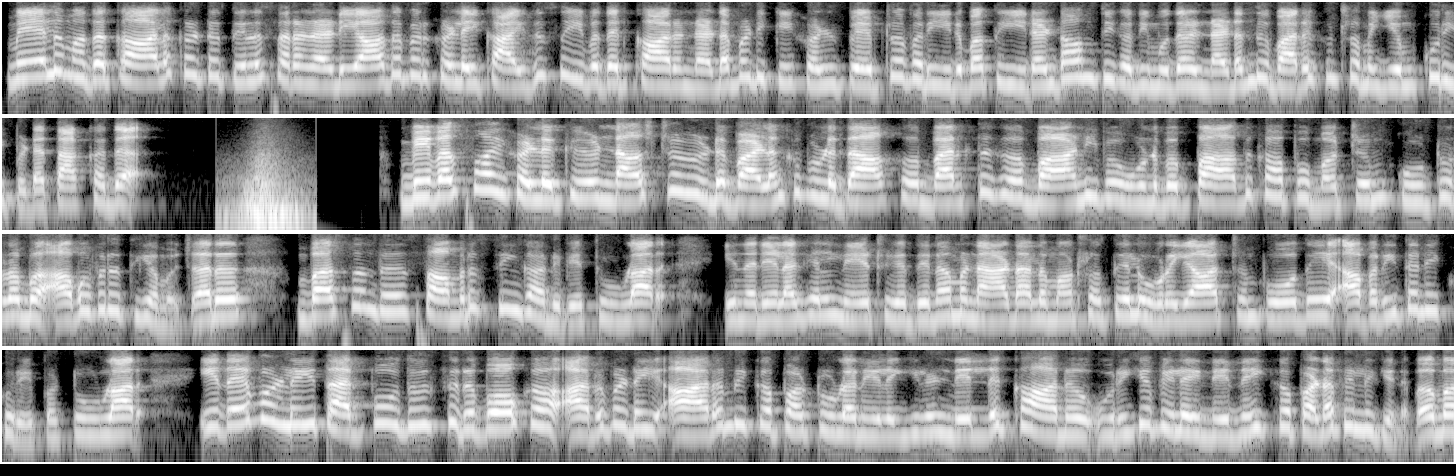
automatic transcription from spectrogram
மேலும் அந்த காலகட்டத்தில் சரணடையாதவர்களை கைது செய்வதற்கான நடவடிக்கைகள் பிப்ரவரி இருபத்தி இரண்டாம் தேதி முதல் நடந்து வருகின்றமையும் குறிப்பிடத்தக்கது. விவசாயிகளுக்கு நஷ்டஈடு வழங்க உள்ளதாக வர்த்தக வாணிப உணவு பாதுகாப்பு மற்றும் கூட்டுறவு அபிவிருத்தி அமைச்சர் வசந்த் சமரசிங் அறிவித்துள்ளார். இந்த நிலையில் நேற்றைய தினம் நாடாளுமன்றத்தில் உரையாற்றும் போதே அவர் இதனை குறிப்பிட்டுள்ளார். இதேவேளை தற்போது சிறுபோக அறுவடை ஆரம்பிக்கப்பட்டுள்ள நிலையில் நெல்லுக்கான உரிய விலை நிர்ணயிக்கப்படவில்லை எனவும்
